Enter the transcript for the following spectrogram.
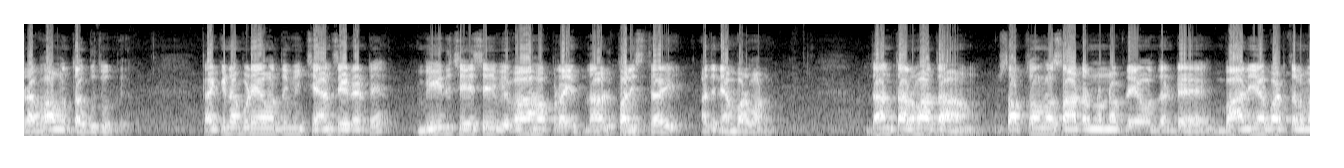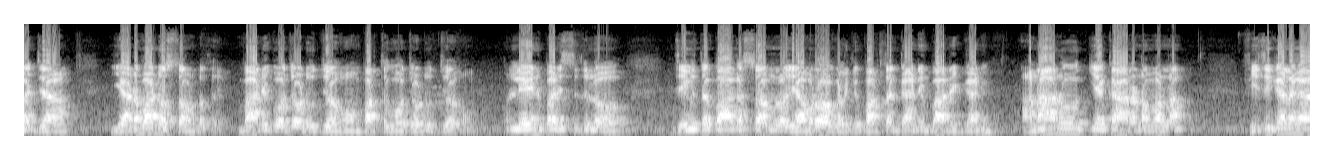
ప్రభావం తగ్గుతుంది. తగ్గినప్పుడు ఏమవుతుంది? మీకు ఛాన్స్ ఏంటంటే మీరు చేసే వివాహ ప్రయత్నాలు ఫలిస్తాయి. అది నెంబర్ వన్ దాని తర్వాత సప్తంలో సాటర్న్ ఉన్నప్పుడు ఏమవుతుందంటే భార్యాభర్తల మధ్య ఎడబాటు వస్తూ ఉంటుంది. భార్యకో చోటు ఉద్యోగం భర్తకో చోటు ఉద్యోగం. లేని పరిస్థితిలో జీవిత భాగస్వామిలో ఎవరో ఒకరికి భర్తకు కానీ భార్యకు కానీ అనారోగ్య కారణం వల్ల ఫిజికల్గా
